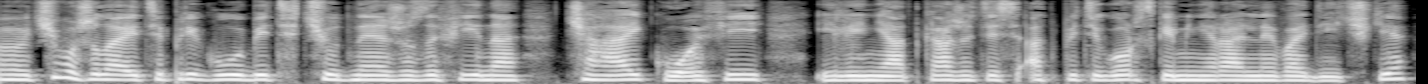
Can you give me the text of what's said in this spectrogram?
Э, чего желаете пригубить, чудная Жозефина? Чай, кофе? Или не откажетесь от пятигорской минеральной водички?»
